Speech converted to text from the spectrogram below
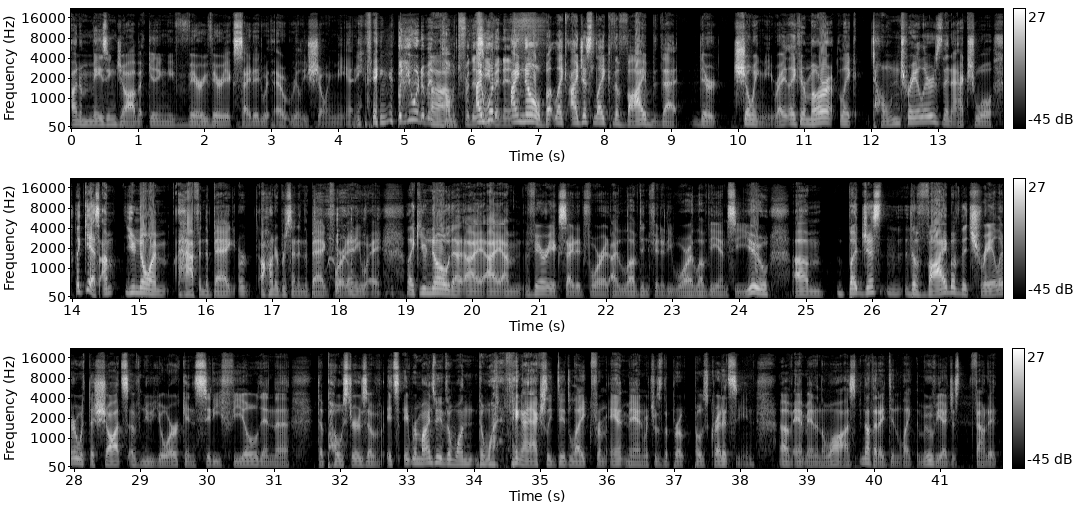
an amazing job at getting me very very excited without really showing me anything. But you would have been Um, pumped for this I would, even if I know, but like I just like the vibe that they're showing me, right? Like they're more like tone trailers than actual like yes i'm you know i'm half in the bag or 100% in the bag for it anyway. Like you know that i i am very excited for it. I loved infinity war. I love the mcu um but just the vibe of the trailer with the shots of new york and Citi Field and the the posters of it's it reminds me of the one the one thing I actually did like from Ant Man, which was the pro, post credit scene of Ant Man and the Wasp. Not that I didn't like the movie, I just found it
